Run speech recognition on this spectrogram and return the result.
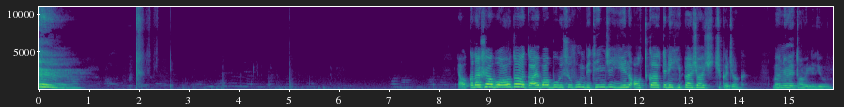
Arkadaşlar bu arada galiba bu sezon bitince yeni alt karakterin hiper şarjı çıkacak. Ben öyle tahmin ediyorum.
